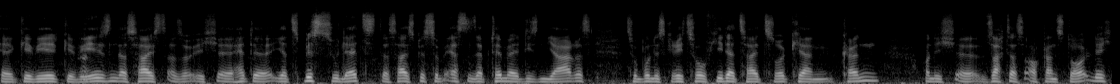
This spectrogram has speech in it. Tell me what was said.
äh, gewählt gewesen. Das heißt also, ich äh, hätte jetzt bis zuletzt, das heißt bis zum 1. September diesen Jahres zum Bundesgerichtshof jederzeit zurückkehren können. Und ich äh, sage das auch ganz deutlich.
